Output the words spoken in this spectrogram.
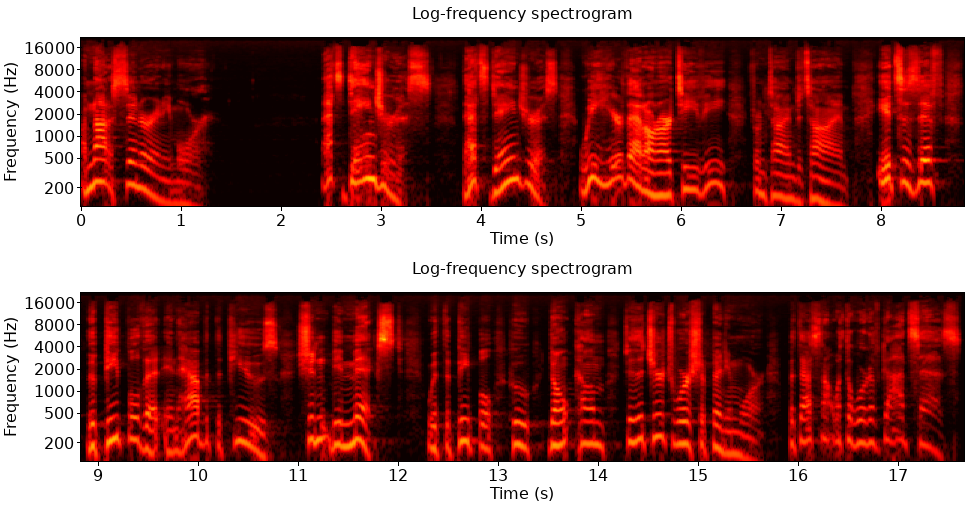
I'm not a sinner anymore. That's dangerous. That's dangerous. We hear that on our TV from time to time. It's as if the people that inhabit the pews shouldn't be mixed with the people who don't come to the church worship anymore. But that's not what the Word of God says.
